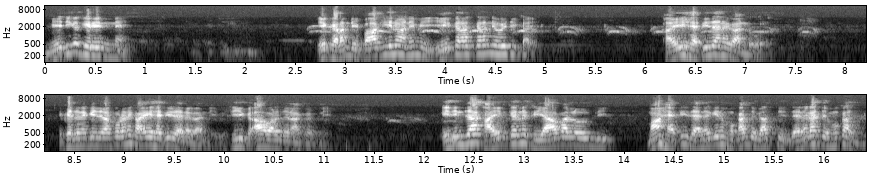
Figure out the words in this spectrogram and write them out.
මේ ටික කෙරෙන්නේ නැහැ. ඒ කරන්න එපා කියනවා නෙමෙයි. ඒ කරත් කරන්නේ ওই ටිකයි. කයි හැටි දැනගන්න ඕන. එක දෙනෙක් ඉඳලා කරන්නේ කයි හැටි දැනගන්නේ. සීක ආවර්ජන කරන්නේ. එදිනදා කයින් කරන ක්‍රියාවල් වලදී මා හැටි දැනගෙන මොකද්ද ගත්තේ? දැනගත්තේ මොකද්ද?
